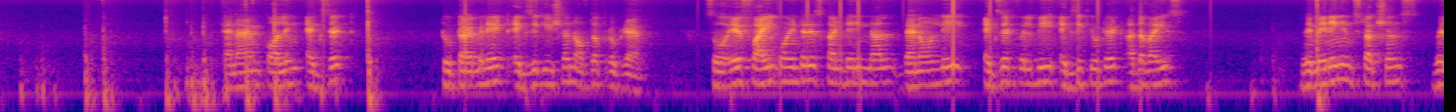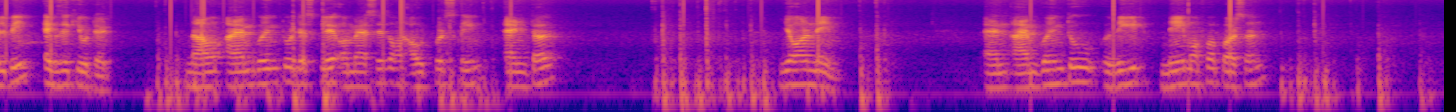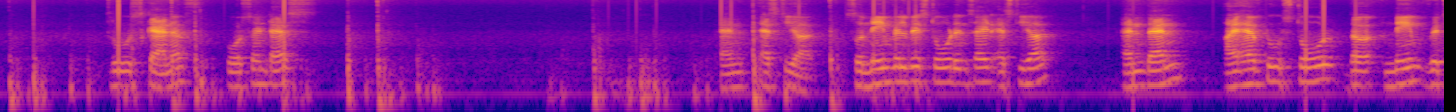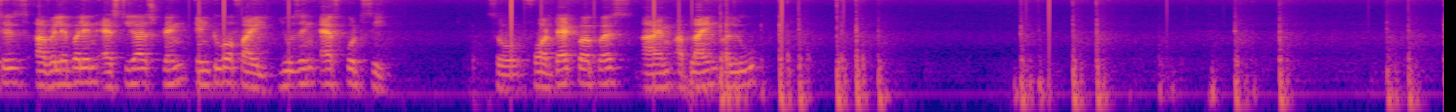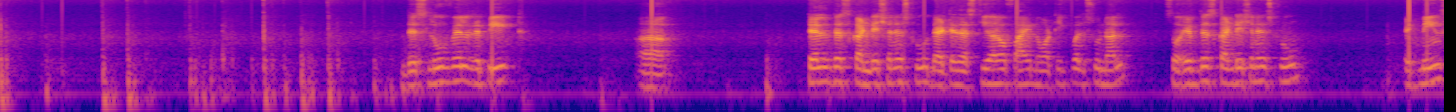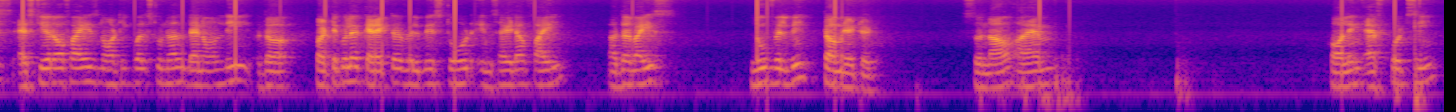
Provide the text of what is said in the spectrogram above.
And I am calling exit to terminate execution of the program. So if file pointer is containing null, then only exit will be executed. Otherwise, remaining instructions will be executed. Now I am going to display a message on output screen. Enter your name. And I am going to read name of a person through scanf percent %s and str. So name will be stored inside str and then I have to store the name which is available in str string into a file using fputc. So for that purpose I am applying a loop this loop will repeat uh, till this condition is true that is str of i not equals to null so if this condition is true it means str of i is not equals to null then only the particular character will be stored inside a file otherwise loop will be terminated so now i am calling fputc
